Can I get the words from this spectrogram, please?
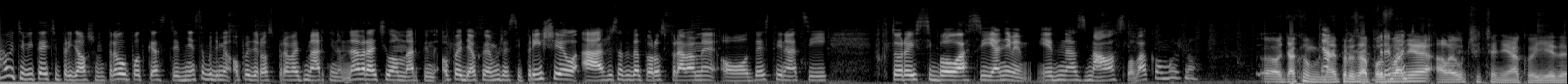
Ahojte, vítajte pri ďalšom Travel podcaste. Dnes sa budeme opäť rozprávať s Martinom Navratilom. Martin, opäť ďakujem, že si prišiel a že sa teda porozprávame o destinácii, v ktorej si bol asi, ja neviem, jedna z mála Slovákov možno? Ďakujem ja, najprv za pozvanie, prebač. ale určite nejako jed,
